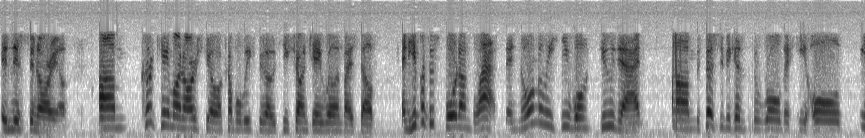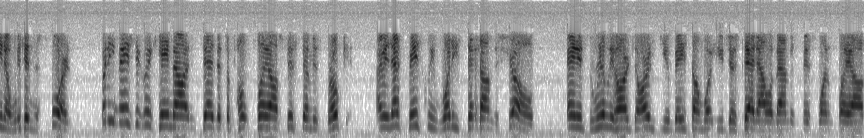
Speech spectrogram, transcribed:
in this scenario. Um, Kurt came on our show a couple weeks ago with Keyshawn J. Will and myself, and he put the sport on blast. And normally he won't do that, um, especially because of the role that he holds, you know, within the sport. But he basically came out and said that the playoff system is broken. I mean, that's basically what he said on the show, and it's really hard to argue based on what you just said. Alabama's missed one playoff.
